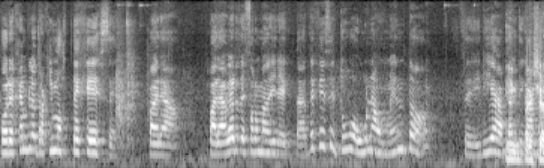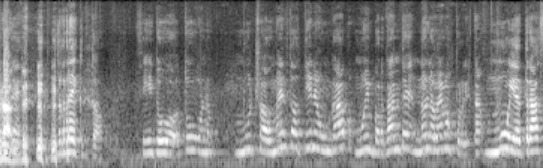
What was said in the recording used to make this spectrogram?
por ejemplo, trajimos TGS para, para ver de forma directa. TGS tuvo un aumento, se diría prácticamente recto. ¿sí? Tuvo, tuvo mucho aumento, tiene un gap muy importante, no lo vemos porque está muy atrás,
